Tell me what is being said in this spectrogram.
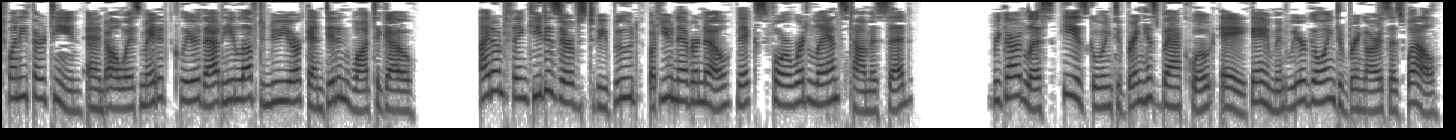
2013, and always made it clear that he loved New York and didn't want to go. I don't think he deserves to be booed, but you never know, Knicks forward Lance Thomas said. Regardless, he is going to bring his back quote, A game and we're going to bring ours as well.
